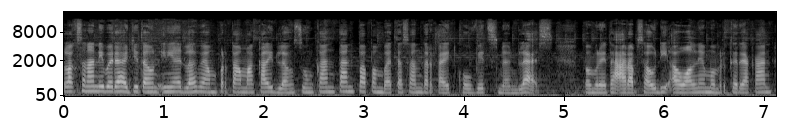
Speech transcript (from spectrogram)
Pelaksanaan ibadah haji tahun ini adalah yang pertama kali dilangsungkan tanpa pembatasan terkait COVID-19. Pemerintah Arab Saudi awalnya memperkirakan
